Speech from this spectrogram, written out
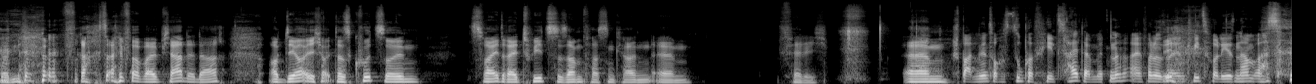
dann fragt einfach mal Piane nach, ob der euch das kurz so in zwei, drei Tweets zusammenfassen kann. Ähm, fertig. Ähm, Sparen wir uns auch super viel Zeit damit, ne? Einfach nur seine. Tweets vorlesen haben was.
